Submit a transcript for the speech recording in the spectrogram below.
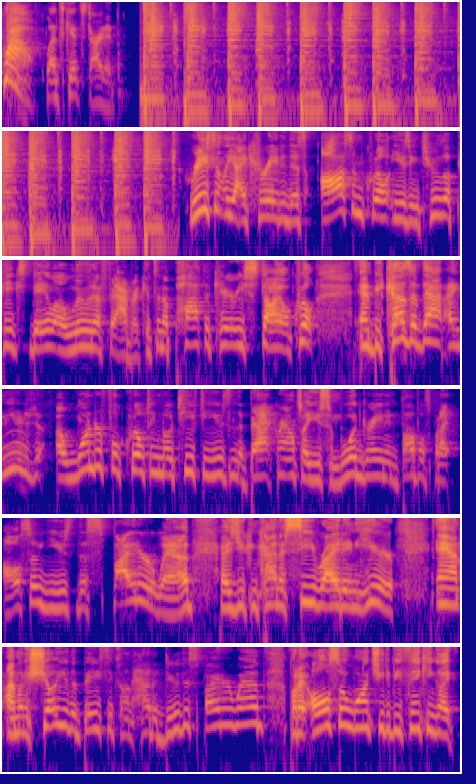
Wow, let's get started. Recently, I created this awesome quilt using Tula Pink's de la Luna fabric. It's an apothecary style quilt. And because of that, I needed a wonderful quilting motif to use in the background. So I used some wood grain and bubbles, but I also used the spider web, as you can kind of see right in here. And I'm gonna show you the basics on how to do the spider web, but I also want you to be thinking like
